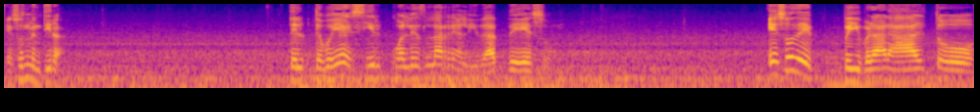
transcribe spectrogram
Eso es mentira. Te, voy a decir cuál es la realidad de eso. Eso de vibrar alto,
